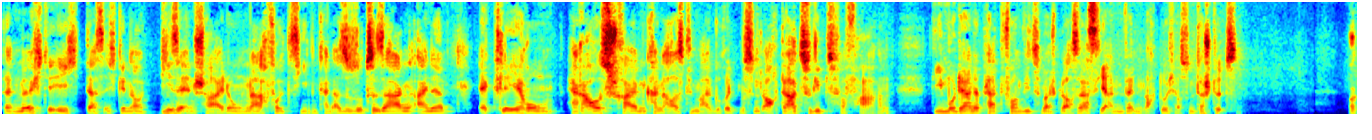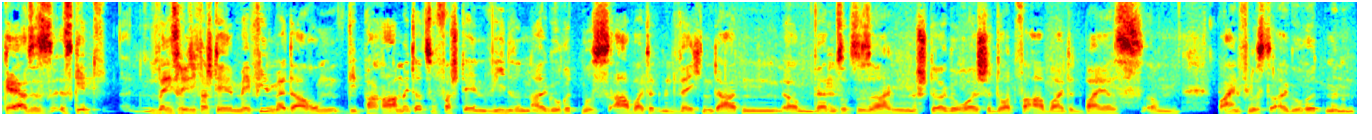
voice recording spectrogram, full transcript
dann möchte ich, dass ich genau diese Entscheidung nachvollziehen kann. Also sozusagen eine Erklärung herausschreiben kann aus dem Algorithmus. Und auch dazu gibt es Verfahren, die moderne Plattformen wie zum Beispiel auch SASI anwenden, auch durchaus unterstützen. Okay, also es, es geht, wenn ich es richtig verstehe, mehr, viel mehr darum, die Parameter zu verstehen, wie so ein Algorithmus arbeitet, mit welchen Daten ähm, werden sozusagen Störgeräusche dort verarbeitet, Bias, ähm, beeinflusste Algorithmen und,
